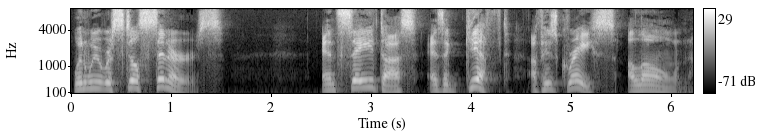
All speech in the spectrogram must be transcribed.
When we were still sinners, and saved us as a gift of His grace alone.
